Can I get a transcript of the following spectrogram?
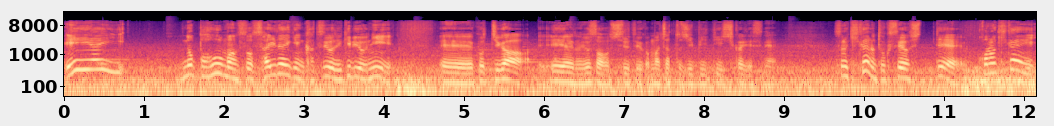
AI のパフォーマンスを最大限活用できるように、えーこっちが AI の良さを知るというか、まあ、チャット GPT しっかりですねその機械の特性を知ってこの機械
